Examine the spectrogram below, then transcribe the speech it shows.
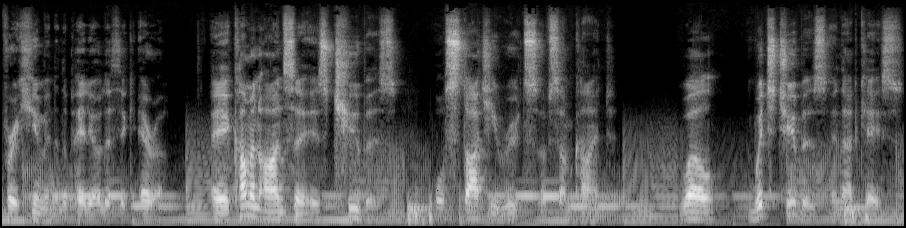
for a human in the Paleolithic era. A common answer is tubers, starchy roots of some kind. Well, which tubers in that case?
